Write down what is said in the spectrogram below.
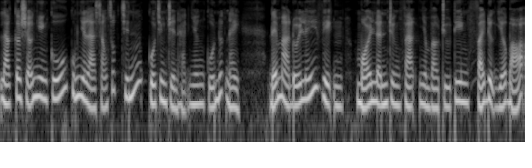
là cơ sở nghiên cứu cũng như là sản xuất chính của chương trình hạt nhân của nước này để mà đổi lấy việc mọi lệnh trừng phạt nhằm vào Triều Tiên phải được dỡ bỏ.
